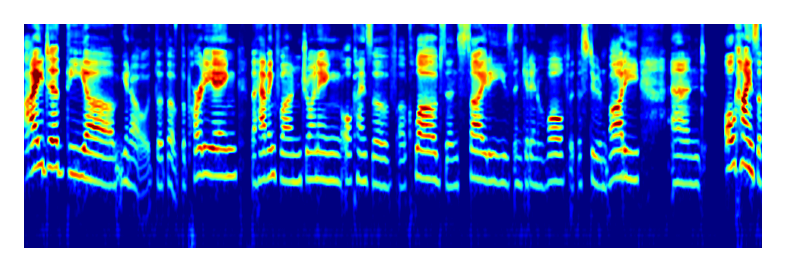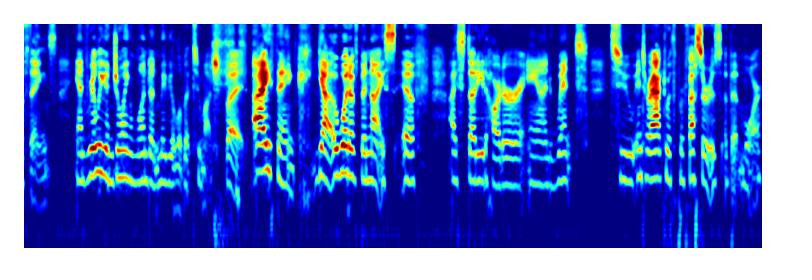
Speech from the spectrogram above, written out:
I did the, um, you know, the, the the partying, the having fun, joining all kinds of uh, clubs and societies, and getting involved with the student body, and all kinds of things and really enjoying London maybe a little bit too much. But I think, yeah, it would have been nice if I studied harder and went to interact with professors a bit more.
